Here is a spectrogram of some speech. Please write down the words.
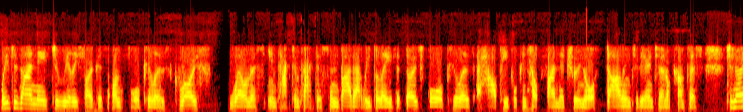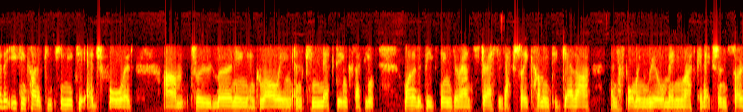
We've designed these to really focus on four pillars growth, wellness, impact, and practice. And by that, we believe that those four pillars are how people can help find their true north, dial into their internal compass, to know that you can kind of continue to edge forward um, through learning and growing and connecting. Because I think one of the big things around stress is actually coming together and forming real meaning life connections. So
